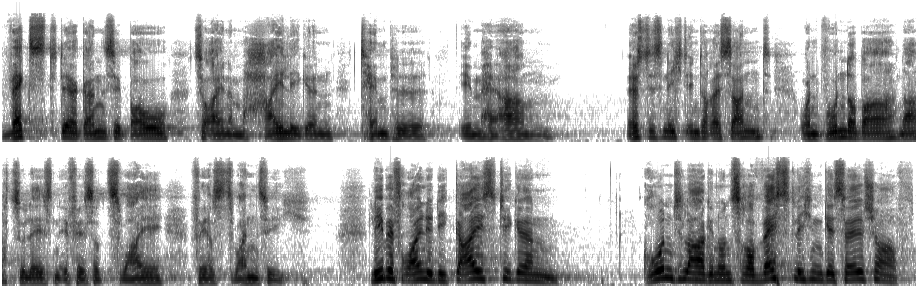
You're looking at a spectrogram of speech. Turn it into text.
wächst der ganze Bau zu einem heiligen Tempel im Herrn. Ist es nicht interessant und wunderbar nachzulesen, Epheser 2, Vers 20. Liebe Freunde, die geistigen Grundlagen unserer westlichen Gesellschaft,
